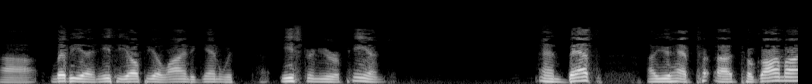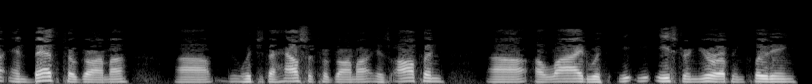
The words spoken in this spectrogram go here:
uh, Libya and Ethiopia, aligned again with Eastern Europeans. And Beth, uh, you have uh, Togarmah and Beth Togarmah, uh, which is the house of Togarmah, is often uh, allied with e- Eastern Europe, including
